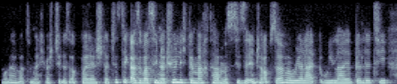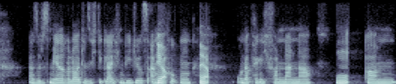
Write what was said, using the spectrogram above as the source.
Oder? Warte, manchmal steht es auch bei den Statistiken. Also, was sie natürlich gemacht haben, ist diese Inter-Observer Reliability, also dass mehrere Leute sich die gleichen Videos angucken, ja, ja. unabhängig voneinander. Mhm. Ähm,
